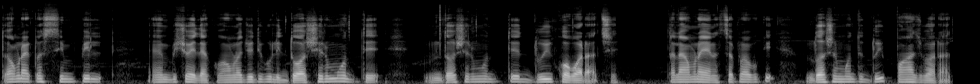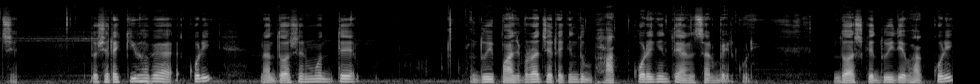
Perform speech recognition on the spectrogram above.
তো আমরা একটা সিম্পল বিষয় দেখো। আমরা যদি বলি দশের মধ্যে দশের মধ্যে দুই কবার আছে। তাহলে আমরা অ্যান্সার পাবো কি, দশের মধ্যে দুই পাঁচবার আছে। তো সেটা কীভাবে করি? না, দশের মধ্যে দুই পাঁচবার আছে, এটা কিন্তু ভাগ করে কিন্তু অ্যান্সার বের করি। দশকে দুই দিয়ে ভাগ করি,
